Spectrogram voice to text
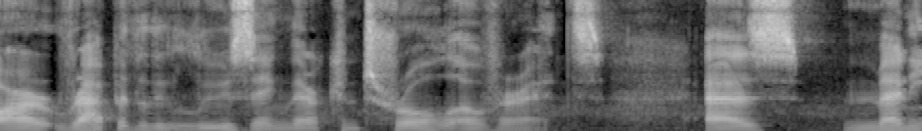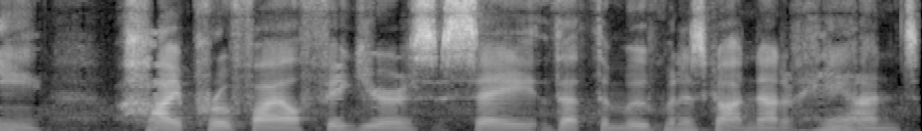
are rapidly losing their control over it, as many high-profile figures say that the movement has gotten out of hand,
